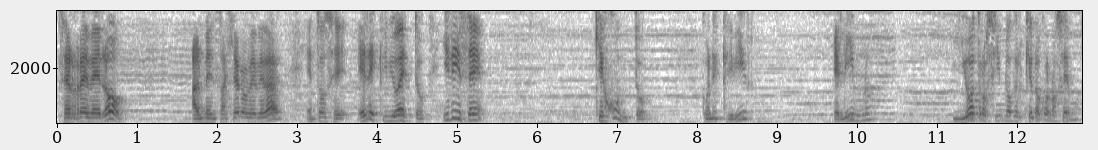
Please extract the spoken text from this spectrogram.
se reveló al mensajero de verdad, entonces él escribió esto y dice que junto con escribir el himno y otros himnos del que no conocemos,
